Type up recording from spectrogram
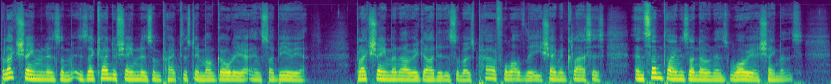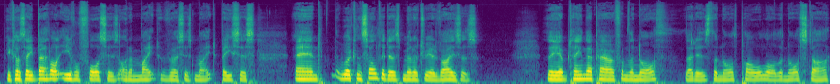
Black shamanism is a kind of shamanism practiced in Mongolia and Siberia. Black shamans are regarded as the most powerful of the shaman classes and sometimes are known as warrior shamans because they battle evil forces on a might versus might basis and were consulted as military advisors. They obtained their power from the north, that is, the North Pole or the North Star,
